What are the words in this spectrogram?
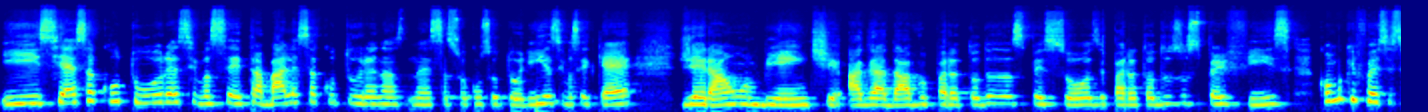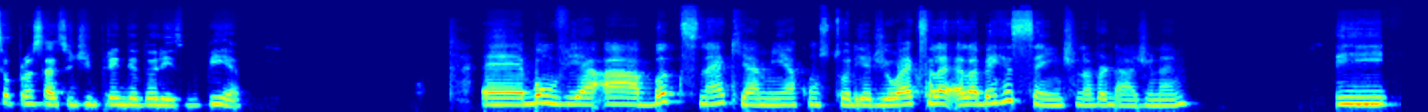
e se essa cultura, se você trabalha essa cultura na, nessa sua consultoria, se você quer gerar um ambiente agradável para todas as pessoas e para todos os perfis, como que foi esse seu processo de empreendedorismo, Bia? É, bom, via a Bux, né, que é a minha consultoria de UX, ela, ela é bem recente, na verdade, né? E hum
